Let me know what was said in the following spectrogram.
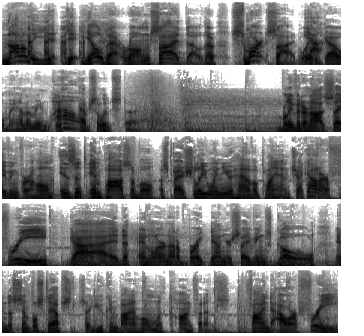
not on the ye- get yelled at wrong side though. The smart side. Way to go, man. I mean, Wow. absolute stud. Believe it or not, saving for a home isn't impossible, especially when you have a plan. Check out our free guide and learn how to break down your savings goal into simple steps so you can buy a home with confidence. Find our free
